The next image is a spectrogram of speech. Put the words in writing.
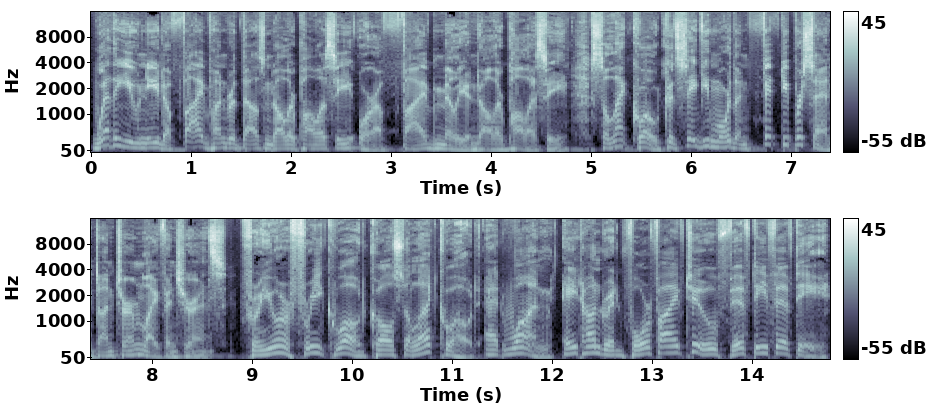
Whether you need a $500,000 policy or a $5 million policy, Select Quote could save you more than 50% on term life insurance. For your free quote, call Select Quote at 1 800 452 5050.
